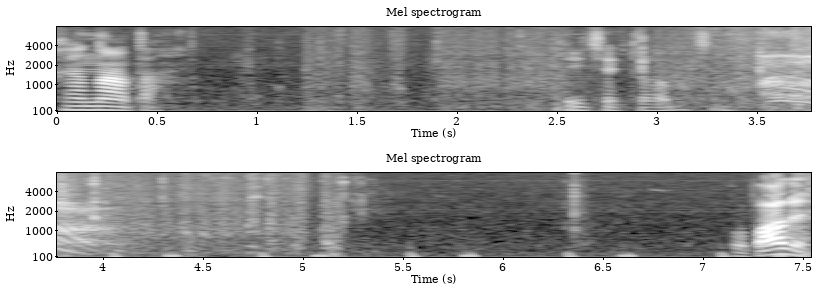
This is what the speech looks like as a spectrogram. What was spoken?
Граната. Дивіться, як то робиться. Попаде?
